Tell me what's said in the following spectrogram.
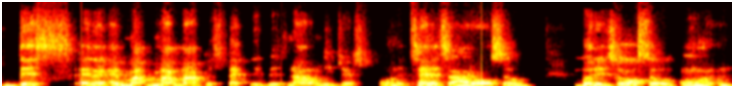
this, and, and my, my, my perspective is not only just on the tenant side also, but it's also on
